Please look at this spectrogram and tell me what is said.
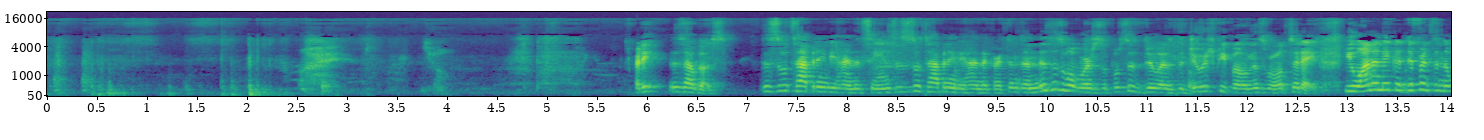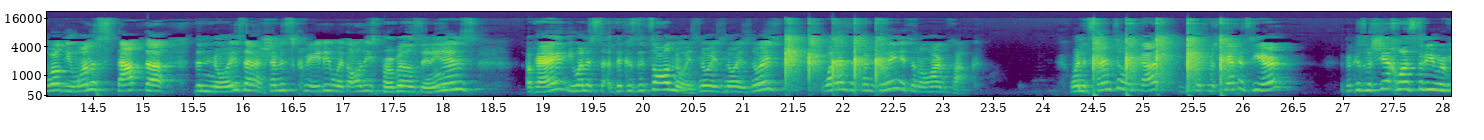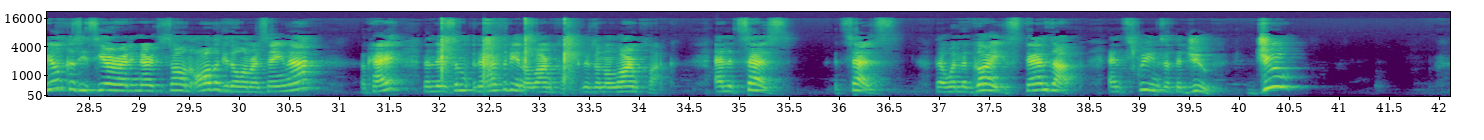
Ready? This is how it goes. This is what's happening behind the scenes. This is what's happening behind the curtains. And this is what we're supposed to do as the Jewish people in this world today. You want to make a difference in the world. You want to stop the, the noise that Hashem is creating with all these pro-Palestinians. Okay? You want to, because it's all noise, noise, noise, noise. What is Hashem doing? It's an alarm clock. When it's time to wake up, because Mashiach is here, because Mashiach wants to be revealed because he's here already in Eretz and all the Gedolim are saying that, okay? Then there's some, there has to be an alarm clock. There's an alarm clock. And it says, it says that when the guy stands up and screams at the Jew, Jew,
